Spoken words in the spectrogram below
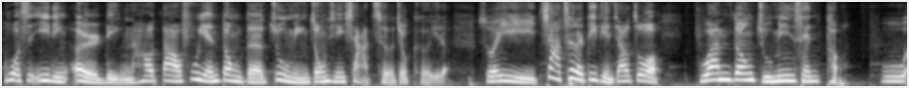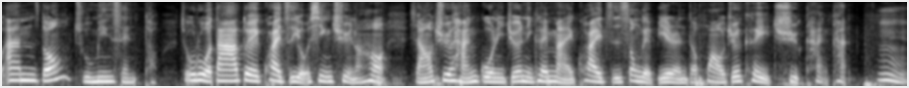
或是一零二零，然后到富岩洞的著名中心下车就可以了。所以下车的地点叫做普安东竹民 center。普安东竹民 center。就如果大家对筷子有兴趣，然后想要去韩国，你觉得你可以买筷子送给别人的话，我觉得可以去看看。嗯。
